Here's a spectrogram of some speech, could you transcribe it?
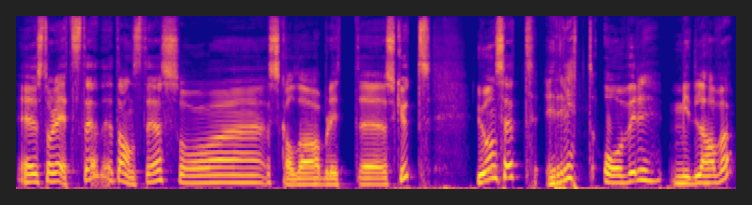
Eh, Står det ett sted, et annet sted så eh, skal det ha blitt eh, skutt. Uansett, rett over Middelhavet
